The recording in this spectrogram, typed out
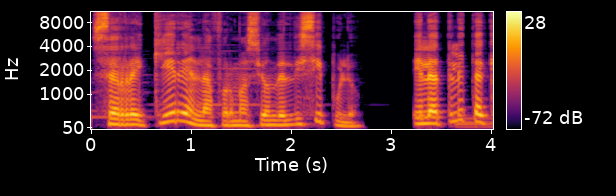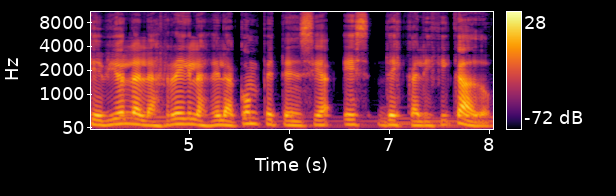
se requiere en la formación del discípulo. El atleta que viola las reglas de la competencia es descalificado.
